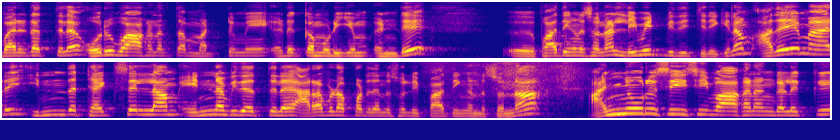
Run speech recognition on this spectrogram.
வருடத்தில் ஒரு வாகனத்தை மட்டுமே எடுக்க முடியும் என்று பார்த்தீங்கன்னு சொன்னால் லிமிட் விதிச்சிருக்கணும் அதே மாதிரி இந்த டெக்ஸ் எல்லாம் என்ன விதத்தில் அறவிடப்படுதுன்னு சொல்லி பார்த்தீங்கன்னு சொன்னால் அஞ்சூறு சிசி வாகனங்களுக்கு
